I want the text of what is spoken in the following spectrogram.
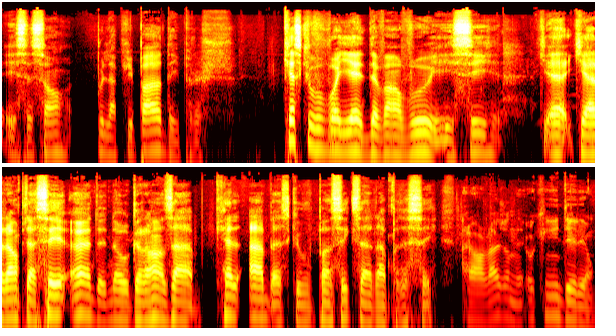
Et ce sont pour la plupart des pruches. Qu'est-ce que vous voyez devant vous ici qui a, qui a remplacé un de nos grands arbres? Quel arbre est-ce que vous pensez que ça a remplacé? Alors là, j'en ai aucune idée, Léon.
